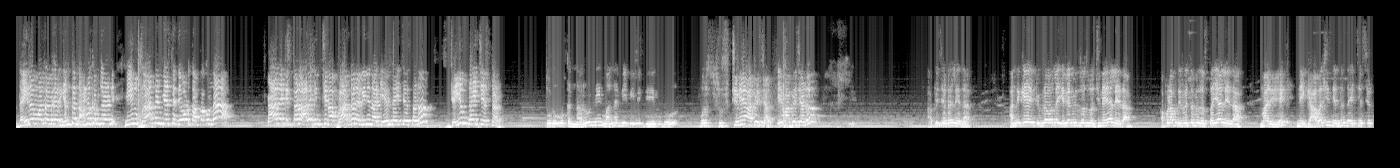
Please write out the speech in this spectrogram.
ధైర్యం మాత్రమే కాదు ఎంత నమ్మకం చూడండి నేను ప్రార్థన చేస్తే దేవుడు తప్పకుండా ఆలకిస్తాడు ఆలకించి నా ప్రార్థన విని నాకేం దయచేస్తాడు? జయం దయచేస్తాడు. చూడు ఒక నరుణ్ణి మనవి విని దేవుడు పూర సృష్టినే ఆపేశాడు. ఏం ఆపేశాడు? ఆపేసాడా లేదా? అందుకే ఫిబ్రవరిలో ఇరవై ఎనిమిది రోజులు వచ్చినాయా లేదా? అప్పుడప్పుడు ఇరవై తొమ్మిది వస్తాయా లేదా? మరి నీకు కావాల్సింది ఎందుకు దయచేశాడు?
